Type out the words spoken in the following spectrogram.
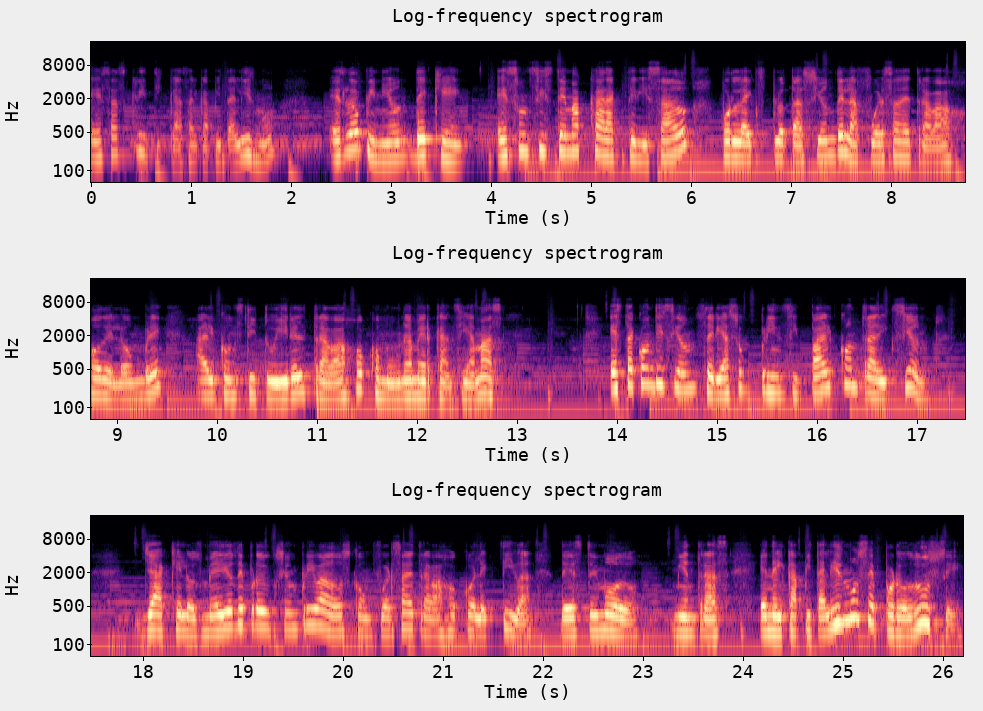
esas críticas al capitalismo es la opinión de que es un sistema caracterizado por la explotación de la fuerza de trabajo del hombre al constituir el trabajo como una mercancía más. Esta condición sería su principal contradicción, ya que los medios de producción privados con fuerza de trabajo colectiva, de este modo, mientras en el capitalismo se produce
